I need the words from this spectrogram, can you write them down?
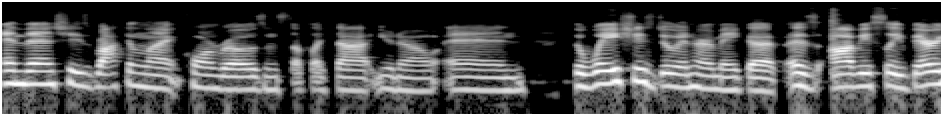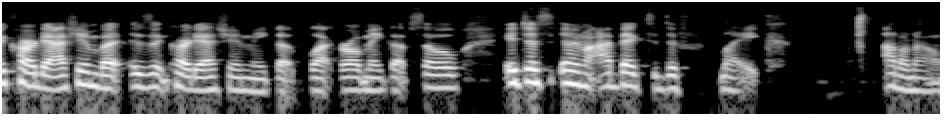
and then she's rocking like cornrows and stuff like that. You know, and the way she's doing her makeup is obviously very Kardashian, but isn't Kardashian makeup black girl makeup. So it just you know I beg to diff like I don't know.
